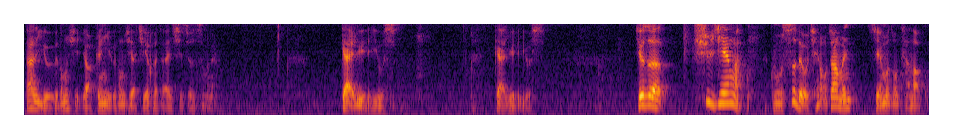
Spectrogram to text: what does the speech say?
但是有一个东西要跟有个东西要结合在一起，就是什么呢？概率的优势。概率的优势，就是区间啊。股市的有钱，我专门节目中谈到过，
